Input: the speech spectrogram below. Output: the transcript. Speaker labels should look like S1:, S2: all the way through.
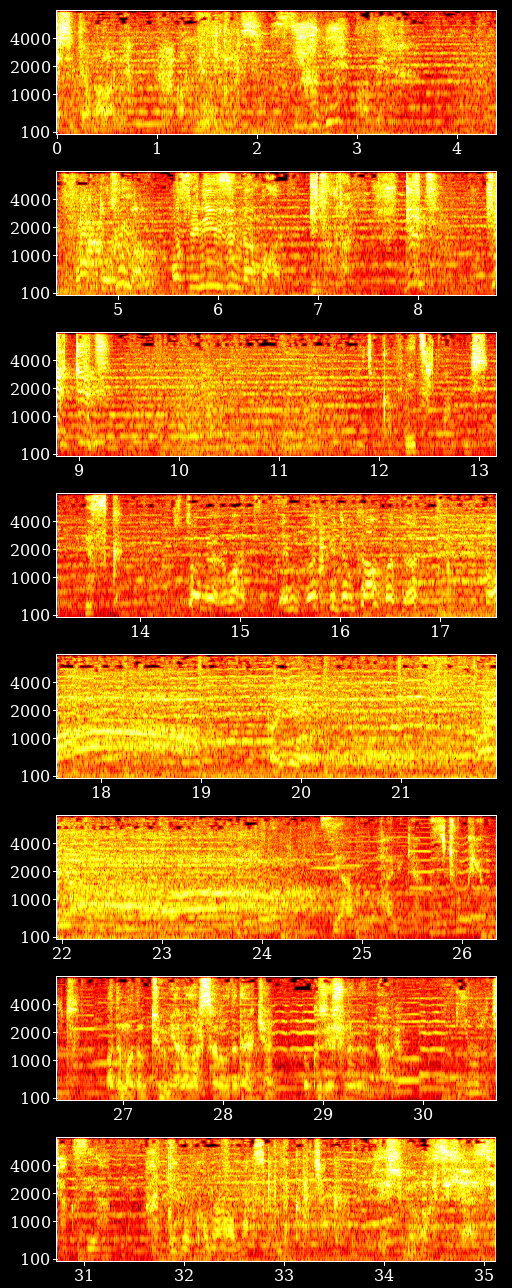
S1: Ezik yapma anne. Anne gitmesin.
S2: Ziya abi.
S1: Abi. Bırak dokunma. O senin yüzünden bu halde. Git buradan. Git. Çek git.
S3: İyice kafayı tırtlatmış. Yazık.
S2: Tutamıyorum artık seni. Gücüm kalmadı. Ali.
S3: Ziya'nın bu hale gelmesi çok iyi oldu.
S1: Adım adım tüm yaralar sarıldı derken 9 yaşına döndü abi.
S2: İyi olacak Ziya abi.
S3: Ben o konağı almak zorunda kalacak.
S1: İyileşme vakti geldi.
